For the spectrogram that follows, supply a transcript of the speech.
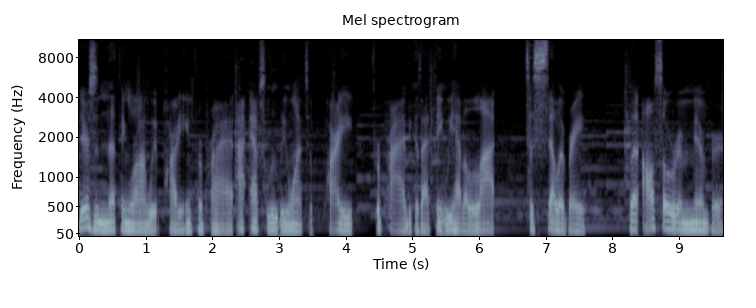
There's nothing wrong with partying for Pride. I absolutely want to party for Pride because I think we have a lot to celebrate. But also remember,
